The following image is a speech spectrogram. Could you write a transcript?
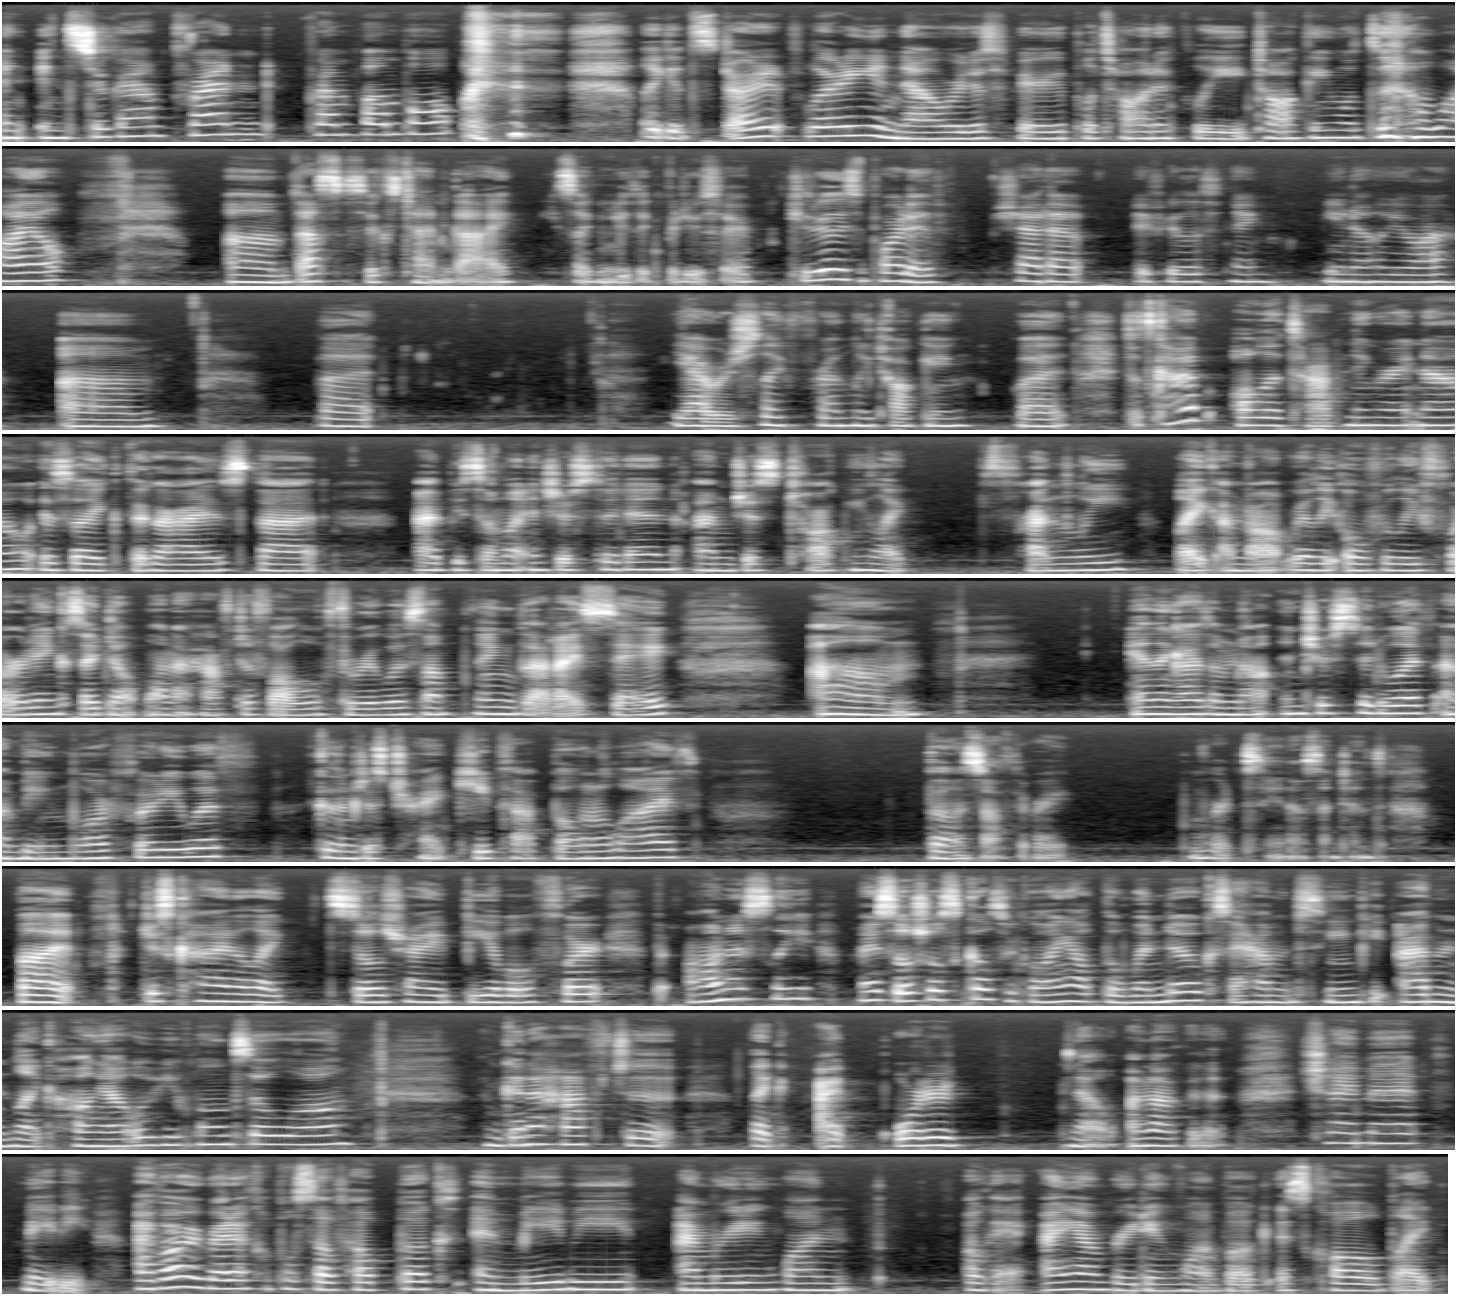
an Instagram friend from Bumble. like it started flirty, and now we're just very platonically talking once in a while. Um, that's the 610 guy. He's like a music producer. He's really supportive. Shout out if you're listening. You know who you are. Um, but yeah, we're just like friendly talking. But that's kind of all that's happening right now is like the guys that I'd be somewhat interested in. I'm just talking like friendly. Like I'm not really overly flirting because I don't want to have to follow through with something that I say. Um, and the guys I'm not interested with, I'm being more flirty with because I'm just trying to keep that bone alive bone's not the right word to say in that sentence. But just kind of like still try to be able to flirt. But honestly my social skills are going out the window because i haven't seen pe- i haven't like hung out with people in so long. I'm gonna have to like i ordered no i'm not gonna should i admit maybe. I've already read a couple self-help books and maybe i'm reading one okay i am reading one book. It's called like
